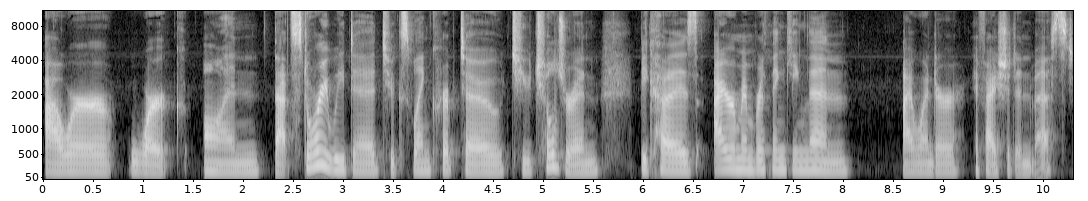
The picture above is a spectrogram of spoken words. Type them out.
our work on that story we did to explain crypto to children because I remember thinking then, I wonder if I should invest.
